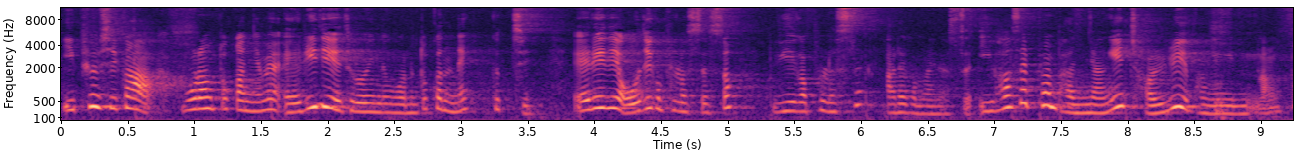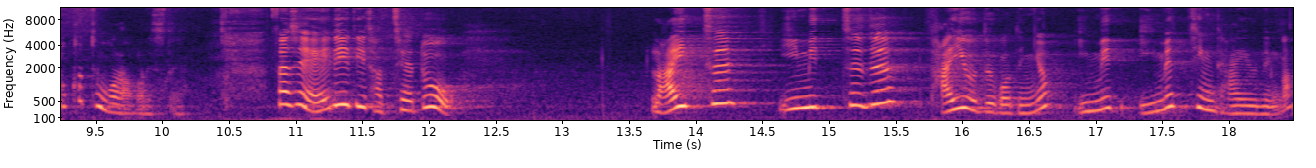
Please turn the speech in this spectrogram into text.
이 표시가 뭐랑 똑같냐면 LED에 들어있는 거랑 똑같네. 그치? LED 어디가 플러스였어? 위에가 플러스, 아래가 마이너스. 이 화살표 방향이 전류의 방향이랑 똑같은 거라고 그랬어요. 사실 LED 자체도 라이트 이미트드 다이오드거든요. 이미, 이메팅 다이오드인가?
